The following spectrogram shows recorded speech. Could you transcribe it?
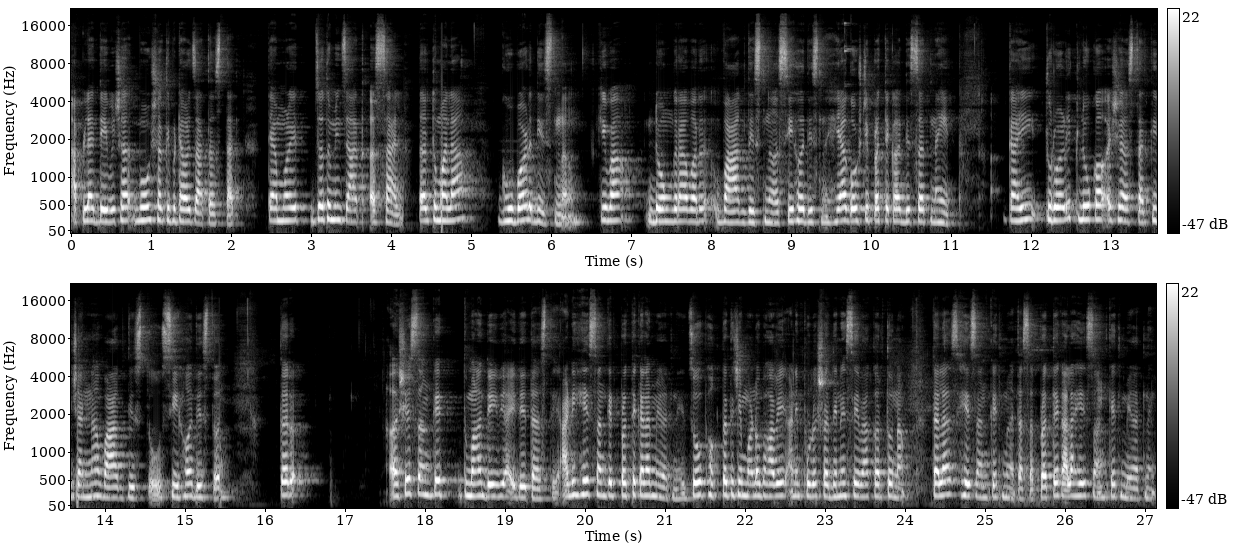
आपल्या देवीच्या मूळ शक्तिपीठावर जात असतात. त्यामुळे जर तुम्ही जात असाल तर तुम्हाला घुबड दिसणं किंवा डोंगरावर वाघ दिसणं सिंह दिसणं ह्या गोष्टी प्रत्येकाला दिसत नाहीत. काही तुरळक लोक असे असतात की ज्यांना वाघ दिसतो सिंह दिसतं. तर असे संकेत तुम्हाला देवी आई देत असते. आणि हे संकेत प्रत्येकाला मिळत नाही. जो फक्त तिची मनोभावे आणि पुढे श्रद्धेने सेवा करतो ना त्यालाच हे संकेत मिळत असतात. प्रत्येकाला हे संकेत मिळत नाही.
